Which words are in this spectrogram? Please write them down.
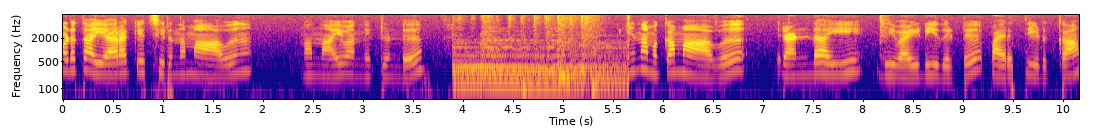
നമ്മുടെ തയ്യാറാക്കി വെച്ചിരുന്ന മാവ് നന്നായി വന്നിട്ടുണ്ട്. ഇനി നമുക്ക് ആ മാവ് രണ്ടായി ഡിവൈഡ് ചെയ്തിട്ട് പരത്തിയെടുക്കാം.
